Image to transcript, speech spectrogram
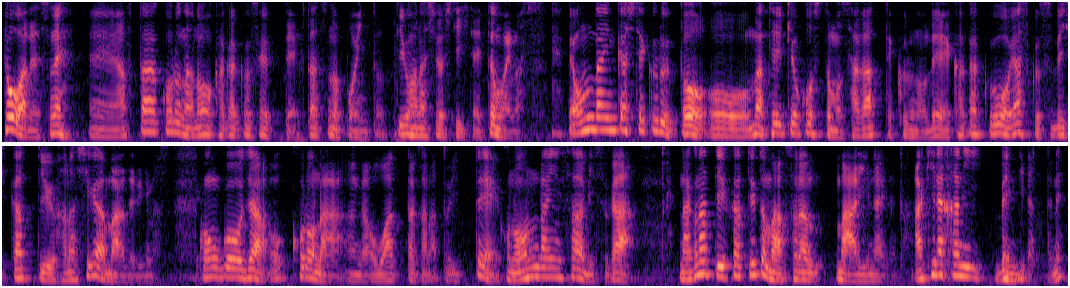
今日はですね、えー、アフターコロナの価格設定2つのポイントっていうお話をしていきたいと思います。でオンライン化してくると、まあ、提供コストも下がってくるので価格を安くすべきかっていう話がまあ出てきます。今後じゃあコロナが終わったからといってこのオンラインサービスがなくなっていくかっていうとまあそれはまあありえないなと。明らかに便利なのでね。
